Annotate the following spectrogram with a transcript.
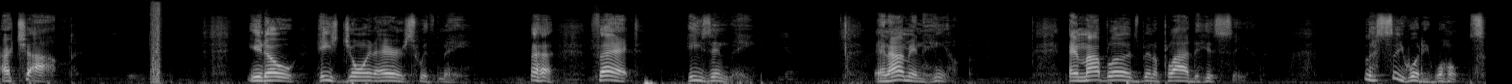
our child you know, he's joint heirs with me. in fact, he's in me. And I'm in him. And my blood's been applied to his sin. Let's see what he wants.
